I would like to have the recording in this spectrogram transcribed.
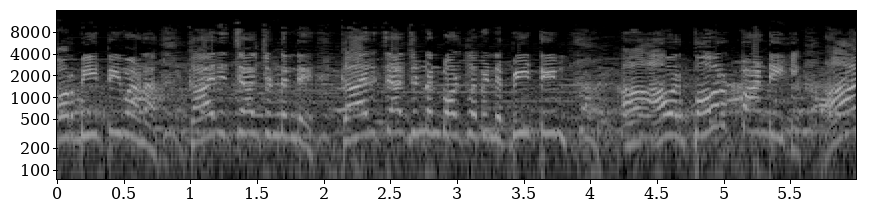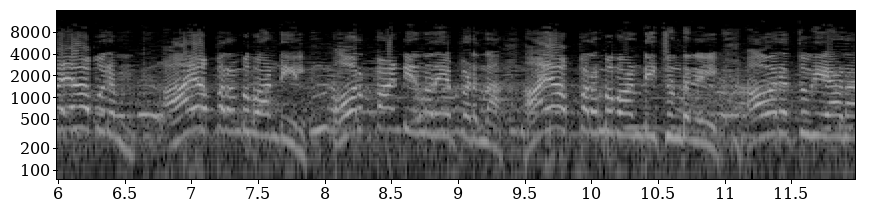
അവർ ബി ടീമാണ്. കാരിച്ചാൽ ചുണ്ടന്റെ കാരിച്ചാൽ ചുണ്ടൻ ബോൾ ക്ലബിന്റെ ബി ടീം അവർ പവർ പാണ്ടിയിൽ ആയാപുരം ആയാപ്പറമ്പ് പാണ്ടിയിൽ പവർ പാണ്ടി എന്നറിയപ്പെടുന്ന ആയാപ്പറമ്പ് പാണ്ടി ചുണ്ടനിൽ അവരെത്തുകയാണ്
